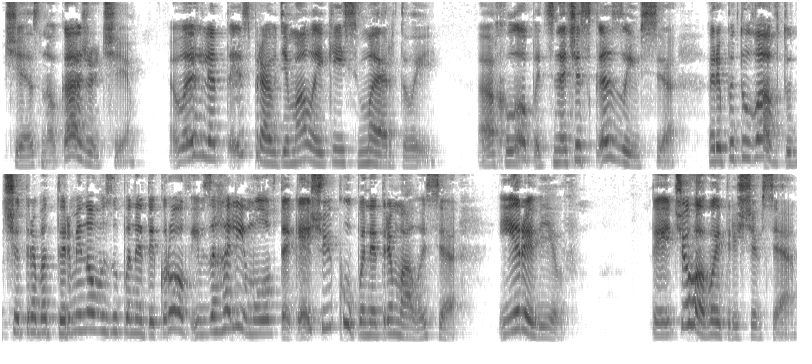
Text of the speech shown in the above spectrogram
Чесно кажучи, вигляд ти справді мала якийсь мертвий, а хлопець, наче сказився, репетував тут, що треба терміново зупинити кров і взагалі мулов таке, що й купи не трималося, і ревів. Ти чого витріщився?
